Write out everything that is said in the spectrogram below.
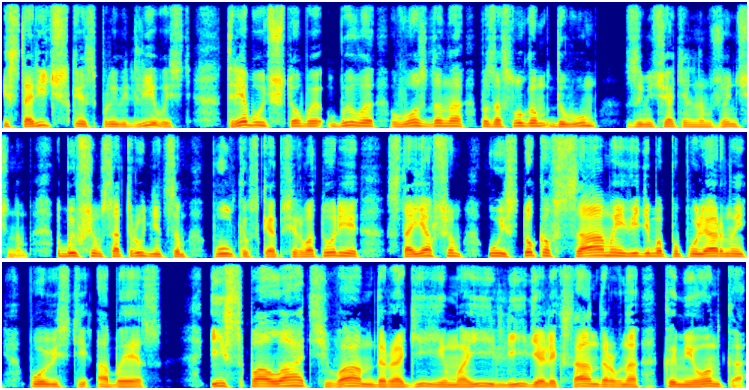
историческая справедливость требует, чтобы было воздано по заслугам двум замечательным женщинам, бывшим сотрудницам Пулковской обсерватории, стоявшим у истоков самой, видимо, популярной повести АБС и спалать вам, дорогие мои, Лидия Александровна Камионка,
